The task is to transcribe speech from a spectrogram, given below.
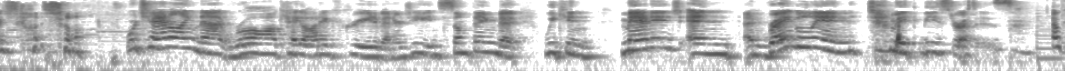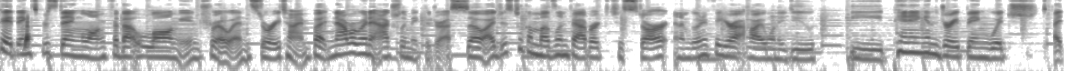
I just got shocked. We're channeling that raw, chaotic, creative energy in something that we can manage and, and wrangle in to make these dresses. Okay, thanks for staying along for that long intro and story time, but now we're going to actually make the dress. So I just took a muslin fabric to start, and I'm going to figure out how I want to do the pinning and the draping, which I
